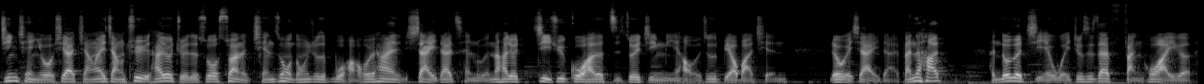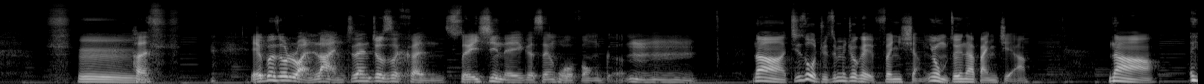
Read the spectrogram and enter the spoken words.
金钱游戏啊，讲来讲去，他就觉得说，算了，钱这种东西就是不好，会害下一代沉沦，那他就继续过他的纸醉金迷好了，就是不要把钱留给下一代。反正他很多的结尾就是在反话一个，嗯，很。也不能说软烂，但就是很随性的一个生活风格。嗯嗯嗯。那其实我觉得这边就可以分享，因为我们最近在搬家。那哎，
